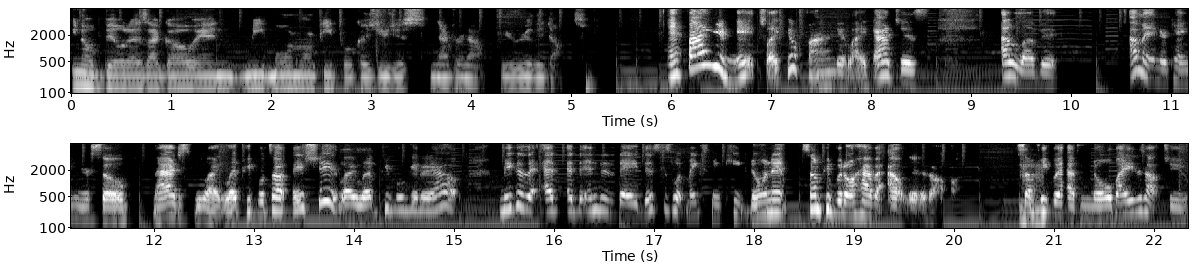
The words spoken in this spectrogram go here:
you know, build as I go and meet more and more people because you just never know. You really don't. And find your niche. Like you'll find it. Like I just, I love it. I'm an entertainer, so I just be like, let people talk their shit. Like let people get it out. Because at, at the end of the day, this is what makes me keep doing it. Some people don't have an outlet at all. Some mm-hmm. people have nobody to talk to.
